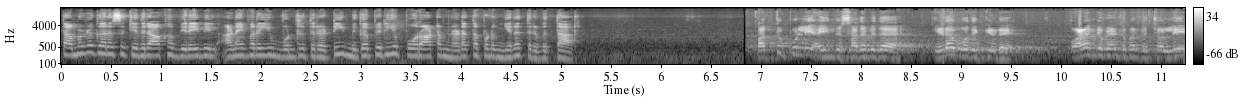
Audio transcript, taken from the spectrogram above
தமிழக அரசுக்கு எதிராக விரைவில் அனைவரையும் ஒன்று திரட்டி மிகப்பெரிய போராட்டம் நடத்தப்படும் என தெரிவித்தார். பத்து புள்ளி ஐந்து சதவீத இடஒதுக்கீடு வழங்க வேண்டும் என்று சொல்லி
